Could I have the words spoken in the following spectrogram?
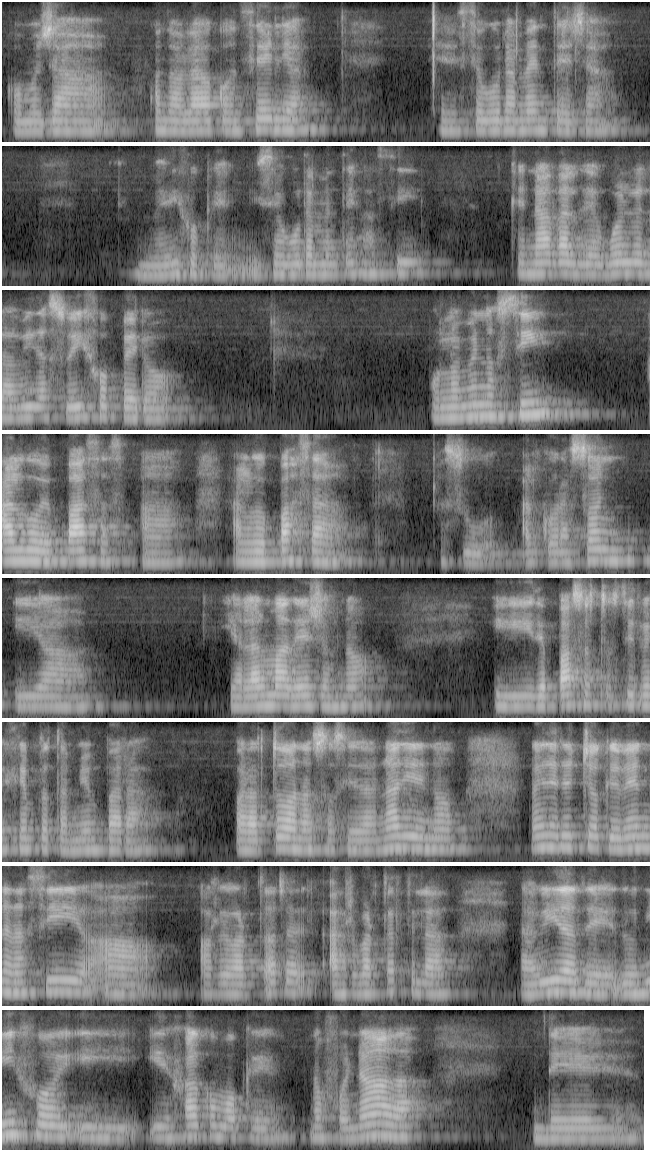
como ya cuando hablaba con Celia, eh, seguramente ella me dijo que, y seguramente es así, que nada le devuelve la vida a su hijo, pero por lo menos sí algo le pasa a, algo pasa a su, al corazón y, a, y al alma de ellos, ¿no? Y de paso esto sirve ejemplo también para, para toda la sociedad. Nadie, no, no hay derecho a que vengan así a, arrebatarte, arrebatarte la, vida de, un hijo y, dejar como que no fue nada. De,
